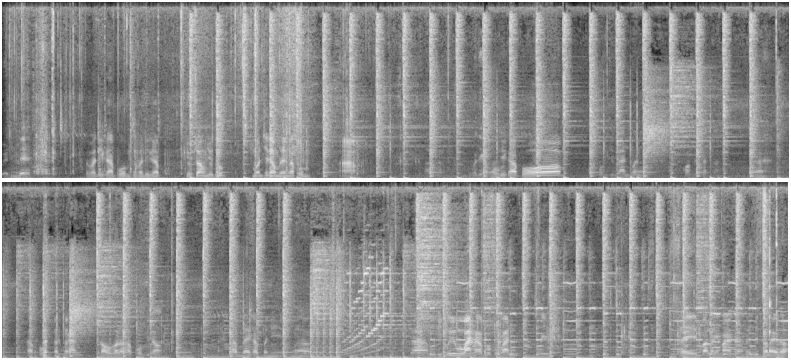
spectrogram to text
เว้นเด้สวัสดีครับผม สวัสดีครับอยู่ช่อง YouTube บนช่องเลยครับผมอ้าวสวัสดีครับสผวัมสดีครับผมผมทีมงานบนกล้องกษัตริย์ครับอ่าครับผมทีมงานเก่าก็แล้วครับผมพี่น้องทำอะไรครับวันนี้เอ่อจะฝีมือเมื่อวานครับผมเมื่อวานไปใส่ปลาไหลมากอะใส่เป็นปลาไหลเนาะ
